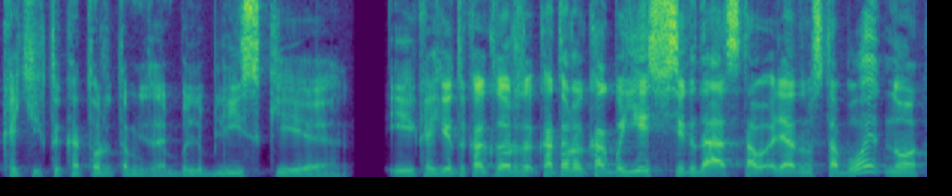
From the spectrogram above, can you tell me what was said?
Каких-то, которые там, не знаю, были близкие, и какие-то, которые, которые как бы есть всегда рядом с тобой, но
